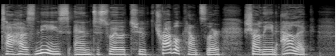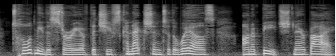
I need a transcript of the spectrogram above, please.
Ta'ah's niece and Tooth tribal counselor, Charlene Alec, told me the story of the chief's connection to the whales on a beach nearby.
